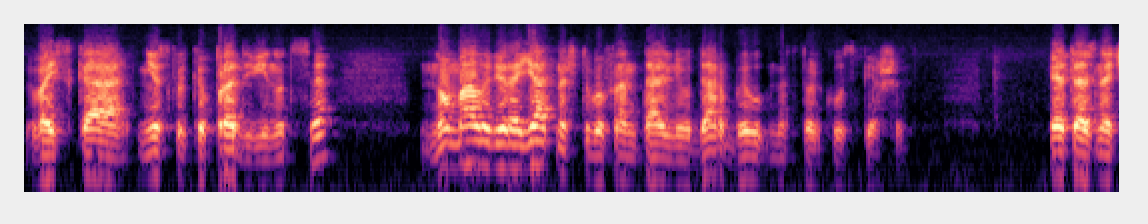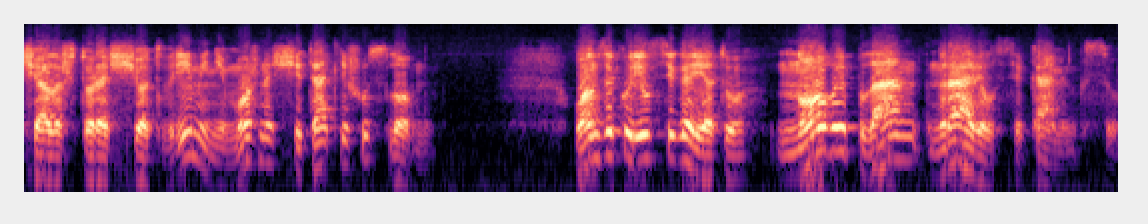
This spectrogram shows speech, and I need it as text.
войска несколько продвинутся, но маловероятно, чтобы фронтальный удар был настолько успешен. Это означало, что расчет времени можно считать лишь условным. Он закурил сигарету. Новый план нравился Каммингсу.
